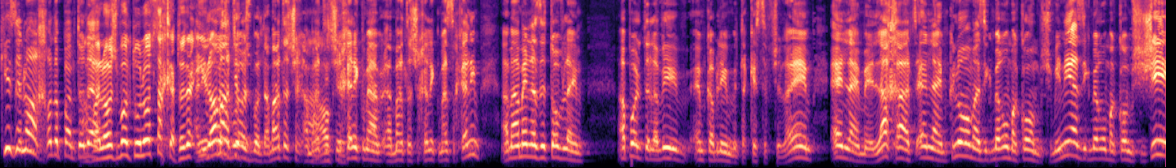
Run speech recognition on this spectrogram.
כי זה נוח, עוד פעם, אתה יודע. אבל אושבולט הוא לא שחקן, אתה יודע, אני לא אמרתי אושבולט- ש... אמרתי אוקיי. שחלק מה... אמרת שחלק מהשחקנים, המאמן הזה טוב להם. הפועל תל אביב, הם מקבלים את הכסף שלהם, אין להם אה, לחץ, אין להם כלום, אז יגמרו מקום שמיני, אז יגמרו מקום שישי,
